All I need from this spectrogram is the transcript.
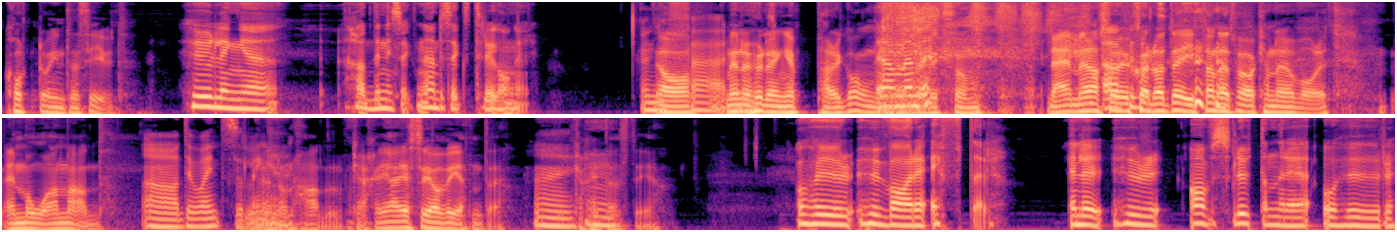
kort och intensivt. Hur länge hade ni sex? Ni hade sex tre gånger? Ungefär. Ja, menar hur länge per gång? Ja, men- Liksom, nej men alltså Ja, själva dejtandet, vad kan det ha varit? En månad, Ja det var inte så en och länge. en halv kanske. Ja, alltså, jag vet inte, Nej. kanske Mm. inte ens det. Och hur, hur var det efter? Eller hur avslutade det och hur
